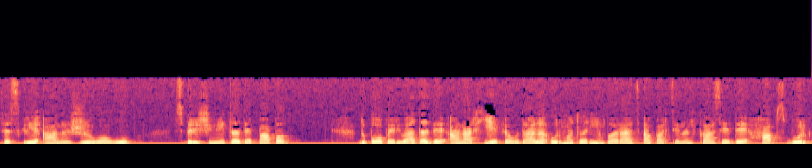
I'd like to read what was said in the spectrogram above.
se scrie Anjou, sprijinită de papă. După o perioadă de anarhie feudală, următorii împărați aparținând casei de Habsburg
